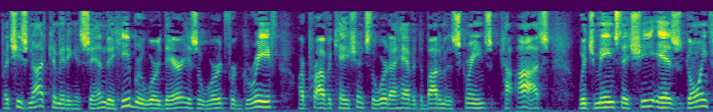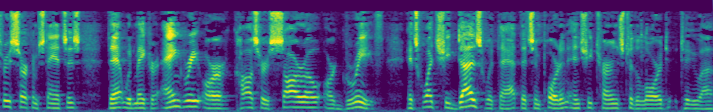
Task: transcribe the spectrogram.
But she's not committing a sin. The Hebrew word there is a word for grief or provocation. It's the word I have at the bottom of the screens, ka'as, which means that she is going through circumstances that would make her angry or cause her sorrow or grief. It's what she does with that that's important, and she turns to the Lord to uh,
